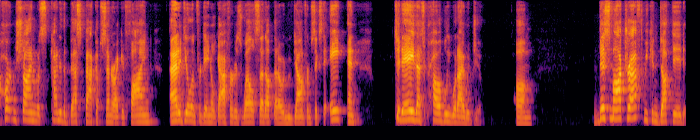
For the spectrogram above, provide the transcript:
Hartenstein was kind of the best backup center I could find. I had a deal in for Daniel Gafford as well, set up that I would move down from six to eight. And today, that's probably what I would do. Um, this mock draft we conducted,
